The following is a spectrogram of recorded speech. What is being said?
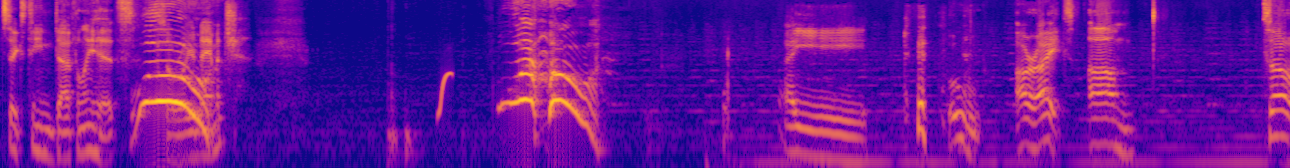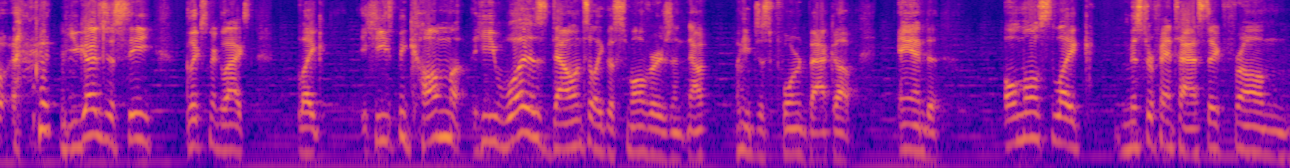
16 definitely hits. So Woo! roll your damage. Woohoo! Aye. Ooh. All right. Um. So you guys just see Glixner Glax, like he's become. He was down to like the small version. Now he just formed back up, and almost like Mr. Fantastic from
